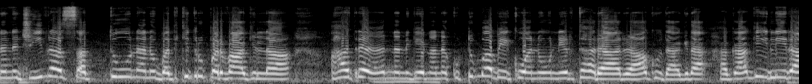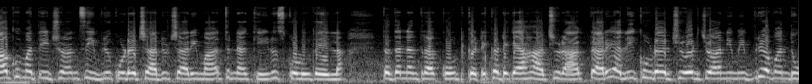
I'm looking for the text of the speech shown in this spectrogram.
ನನ್ನ ಜೀವನ ಸತ್ತು ನಾನು ಬದುಕಿದ್ರೂ ಪರವಾಗಿಲ್ಲ. ಆದ್ರೆ ನನಗೆ ನನ್ನ ಕುಟುಂಬ ಬೇಕು ಅನ್ನೋ ನಿರ್ಧಾರ ರಾಘುದಾಗಿದೆ ಹಾಗಾಗಿ ಇಲ್ಲಿ ರಾಘು ಮತ್ತೆ ಜಾನ್ಸಿ ಇಬ್ರು ಕೂಡ ಚಾರು ಚಾರಿ ಮಾತನ್ನ ಕೇಳಿಸ್ಕೊಳ್ಳುವುದೇ ಇಲ್ಲ. ತದನಂತರ ಕೋರ್ಟ್ ಕಟೆ ಕಟೆಗೆ ಹಾಜರಾಗ್ತಾರೆ. ಅಲ್ಲಿ ಕೂಡ ಜಡ್ಜ್ ನಿಮ್ಮಿಬ್ಬರ ಒಂದು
